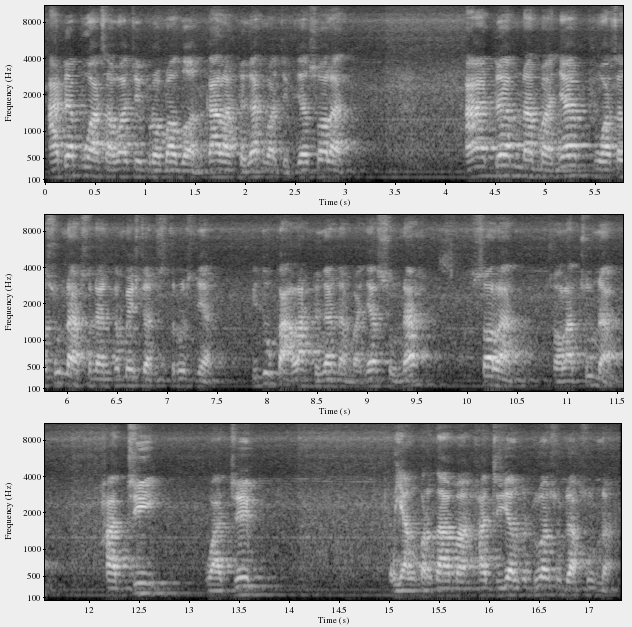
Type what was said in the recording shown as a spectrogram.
ada puasa wajib Ramadan kalah dengan wajibnya sholat. Ada namanya puasa sunnah Senin Kemis dan seterusnya. Itu kalah dengan namanya sunnah sholat. Sholat sunnah. Haji wajib. Yang pertama, haji yang kedua sudah sunnah.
